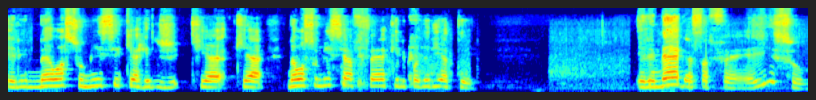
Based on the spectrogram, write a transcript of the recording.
ele não assumisse que a religi que a, que a, não assumisse a fé que ele poderia ter. Ele nega essa fé, é isso?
